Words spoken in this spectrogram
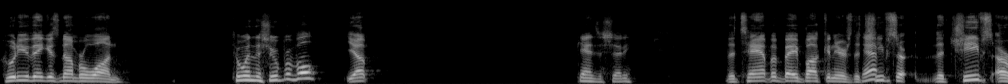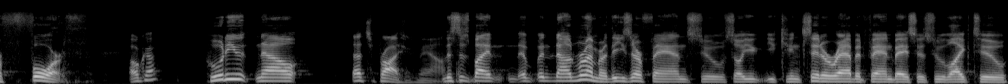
Who do you think is number one? To win the Super Bowl, Yep. Kansas City. The Tampa Bay Buccaneers. The Yep. Chiefs are the Chiefs are fourth. Okay. Who do you now That surprises me. Honestly. This is by now. Remember, these are fans who, so you you consider rabid fan bases who like to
